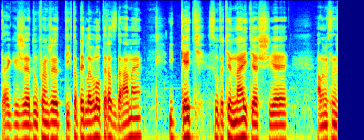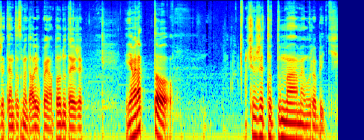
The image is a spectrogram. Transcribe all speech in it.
takže dúfam, že týchto 5 levelov teraz dáme, i keď sú to tie najťažšie, ale myslím, že tento sme dali úplne na pohodu, takže ideme na to. Čože to tu máme urobiť?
